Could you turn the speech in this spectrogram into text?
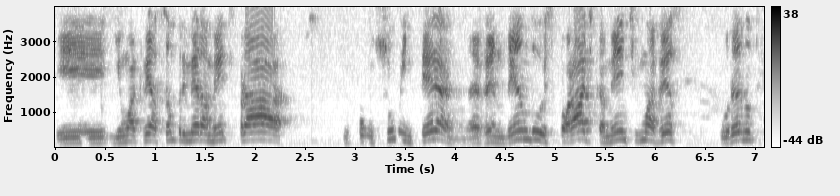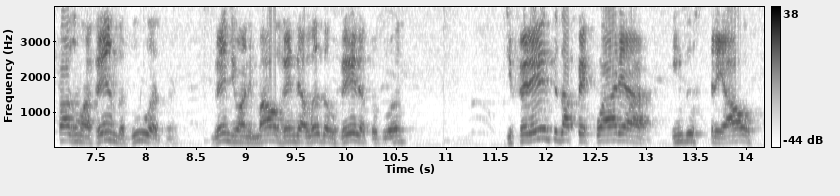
E, e uma criação primeiramente para o consumo interno, né? Vendendo esporadicamente, uma vez por ano tu faz uma venda, duas, né? Vende um animal, vende a lã da ovelha todo ano. Diferente da pecuária industrial,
